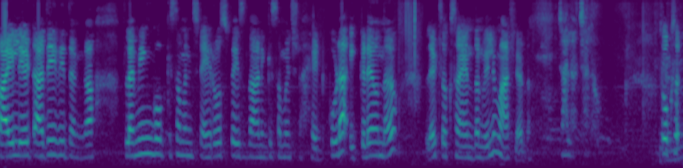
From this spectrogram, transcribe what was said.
పైలట్ అదేవిధంగా ఫ్లమింగోకి సంబంధించిన ఏరోస్పేస్ దానికి సంబంధించిన హెడ్ కూడా ఇక్కడే ఉన్నారు. లెట్స్ ఒకసారి ఆయనతో వెళ్ళి మాట్లాడదాం. చాలా చాలా. సో ఒకసారి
